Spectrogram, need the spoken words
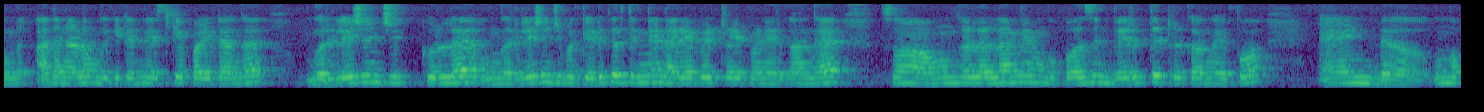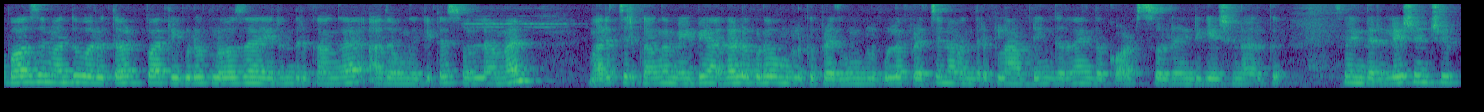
உங்கள் அதனால் உங்ககிட்டேருந்து எஸ்கேப் ஆகிட்டாங்க உங்கள் ரிலேஷன்ஷிப்புக்குள்ளே உங்கள் ரிலேஷன்ஷிப்பை கெடுக்கிறதுக்குனே நிறைய பேர் ட்ரை பண்ணியிருக்காங்க. ஸோ அவங்களெல்லாமே உங்கள் பர்சன் வெறுத்துட்ருக்காங்க இப்போது அண்ட் உங்கள் பர்சன் வந்து ஒரு தேர்ட் பார்ட்டி கூட க்ளோஸாக இருந்திருக்காங்க. அதை உங்ககிட்ட சொல்லாமல் மறைச்சிருக்காங்க. மேபி அதால் கூட உங்களுக்கு ப்ர உங்களுக்குள்ள பிரச்சனை வந்திருக்கலாம் அப்படிங்கிறது தான் இந்த கார்ட்ஸ் சொல்கிற இண்டிகேஷனாக இருக்குது ஸோ இந்த ரிலேஷன்ஷிப்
